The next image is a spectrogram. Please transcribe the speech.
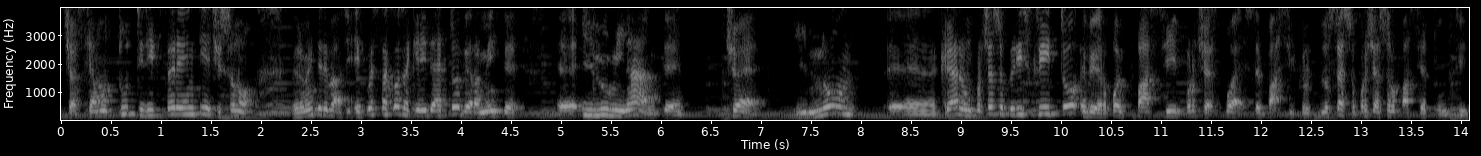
cioè siamo tutti differenti e ci sono veramente le basi. E questa cosa che hai detto è veramente eh, illuminante, cioè il non eh, creare un processo per iscritto, è vero, poi passi il processo, può essere, passi lo stesso processo lo passi a tutti,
